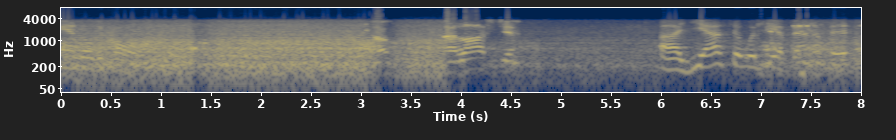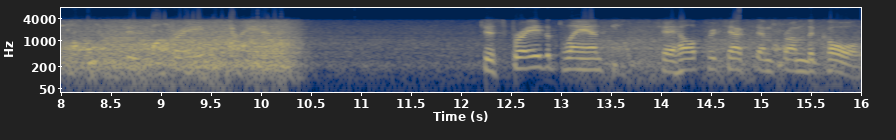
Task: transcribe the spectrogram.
handle the cold. Oh, I lost you. Uh, yes, it would be a benefit to spray the plant to spray the plants to help protect them from the cold.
